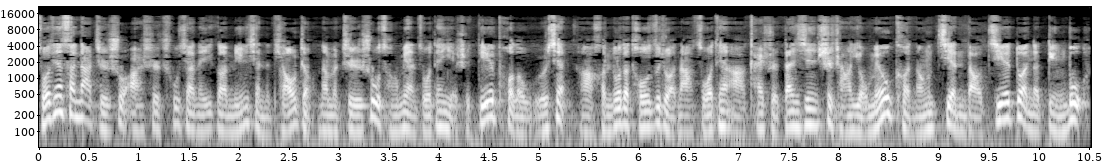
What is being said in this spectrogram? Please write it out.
昨天三大指数啊是出现了一个明显的调整，那么指数层面昨天也是跌破了五日线啊，很多的投资者呢昨天啊开始担心市场有没有可能见到阶段的顶部。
